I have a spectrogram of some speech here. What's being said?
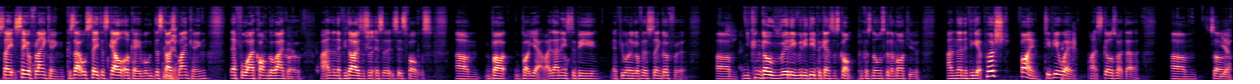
Say say you're flanking, because that will say to Scale, okay, well this guy's Yeah. flanking, therefore I can't go aggro. Right? And then if he dies, it's, it's, it's his fault. Um, but but yeah, like that needs to be. If you want to go for this thing, go for it. Um, you can go really really deep against this comp because no one's gonna mark you. And then if you get pushed, fine, TP away. Right, skills right there. Um, so. Yeah.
